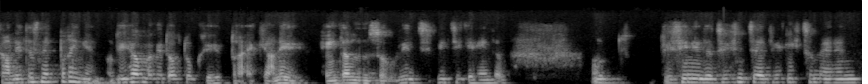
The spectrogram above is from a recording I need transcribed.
kann ich das nicht bringen. Und ich habe mir gedacht, okay, drei kleine Händel, so witzige Händel. Und die sind in der Zwischenzeit wirklich zu meinen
